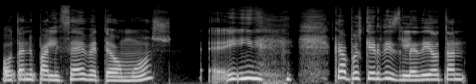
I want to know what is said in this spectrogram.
Όταν επαληθεύεται όμως ε, κάπως κερδίζει. Δηλαδή όταν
